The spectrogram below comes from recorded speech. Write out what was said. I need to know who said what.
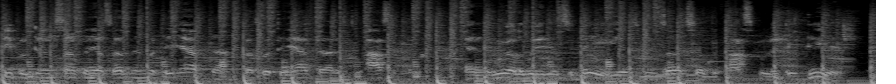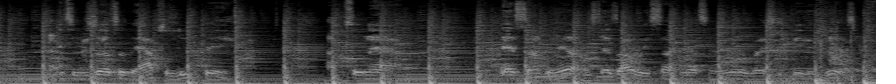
Speaker 1: people doing something else other than what they have done, because what they have done is possible. And the world the way it is today is the result of the possible that they did. It's the result of the absolute thing. Um, so now, there's something else. There's always something else in the universe that's bigger than this.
